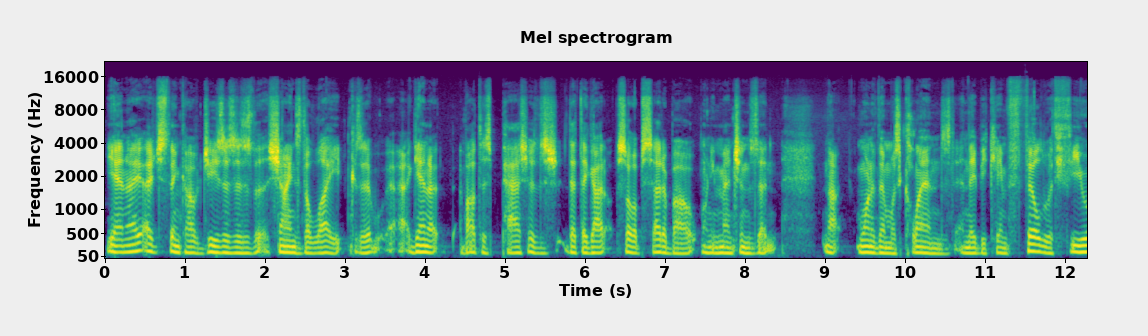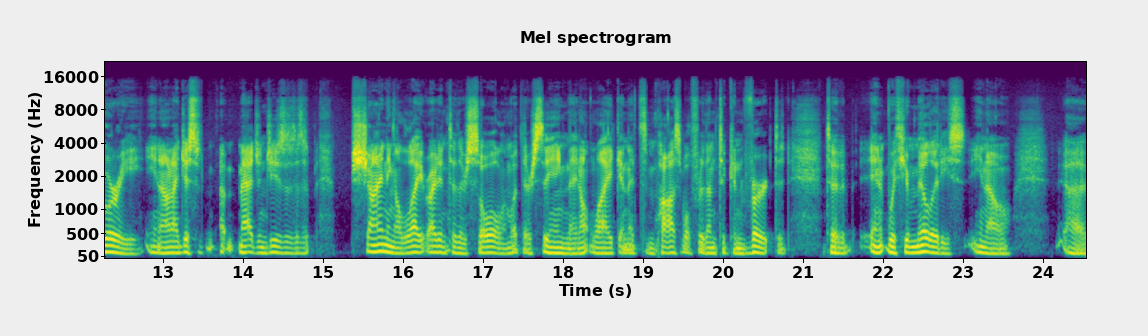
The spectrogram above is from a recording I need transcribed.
Yeah, and I, I just think how Jesus is the shines the light because again uh, about this passage that they got so upset about when he mentions that not one of them was cleansed and they became filled with fury. You know, and I just imagine Jesus as shining a light right into their soul and what they're seeing they don't like and it's impossible for them to convert to to with humility you know uh,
